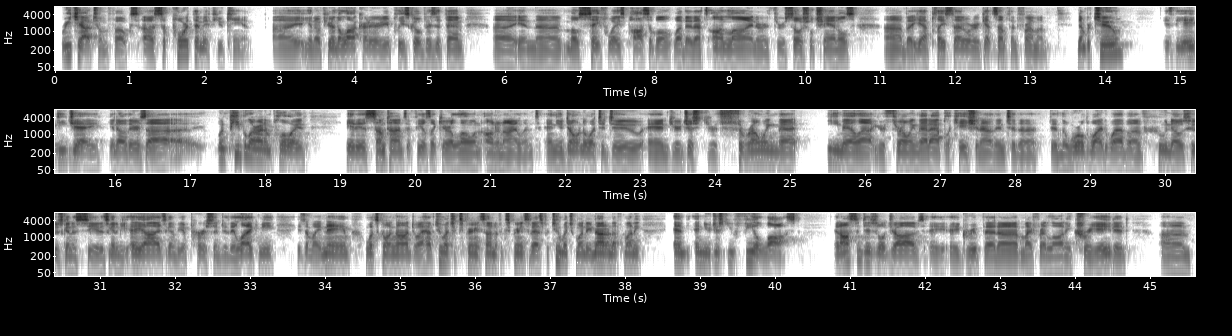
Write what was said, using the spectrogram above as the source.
reach out to them, folks. Uh, support them if you can. Uh, you know, if you're in the Lockhart area, please go visit them uh, in the most safe ways possible, whether that's online or through social channels. Uh, but yeah, place that order, get something from them. Number two is the ADJ. You know, there's uh, when people are unemployed, it is sometimes it feels like you're alone on an island and you don't know what to do, and you're just you're throwing that email out, you're throwing that application out into the in the world wide web of who knows who's going to see it. it. Is going to be AI? It's going to be a person? Do they like me? Is it my name? What's going on? Do I have too much experience? Not enough experience? Did I ask for too much money? Not enough money? And and you just you feel lost. And Austin Digital Jobs, a, a group that uh, my friend Lonnie created, um,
